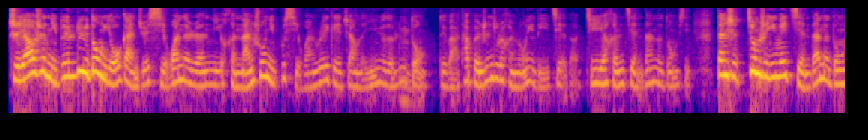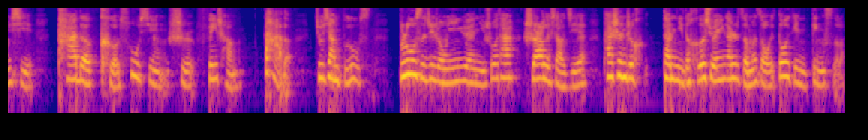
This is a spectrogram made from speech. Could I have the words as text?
只要是你对律动有感觉、喜欢的人，你很难说你不喜欢 reggae 这样的音乐的律动，对吧？它本身就是很容易理解的，其实也很简单的东西。但是正是因为简单的东西，它的可塑性是非常大的。就像 blues，blues 这种音乐，你说它十二个小节，它甚至。但你的和弦应该是怎么走，都给你定死了。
